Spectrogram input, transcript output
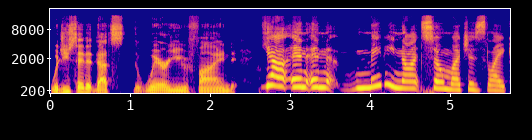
would you say that that's where you find yeah and and maybe not so much as like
